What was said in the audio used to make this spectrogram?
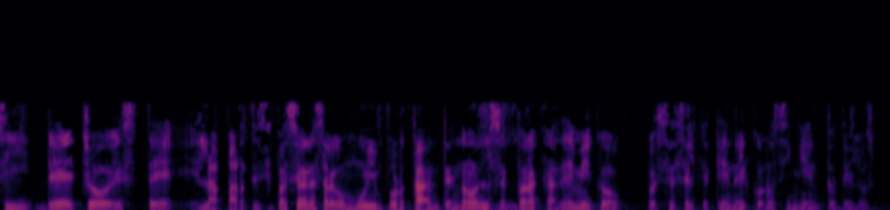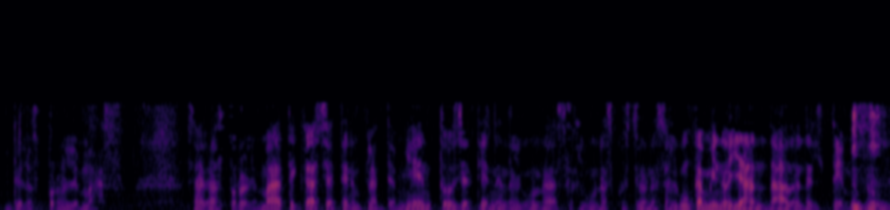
Sí, de hecho, este, la participación es algo muy importante, ¿no? El sector académico, pues, es el que tiene el conocimiento de los de los problemas, o sea, las problemáticas, ya tienen planteamientos, ya tienen algunas algunas cuestiones, algún camino ya andado en el tema, ¿no?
